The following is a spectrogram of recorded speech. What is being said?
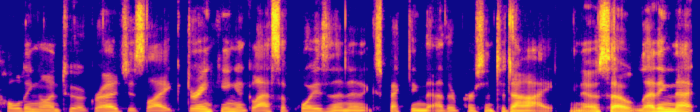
holding on to a grudge is like drinking a glass of poison and expecting the other person to die. You know, so letting that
